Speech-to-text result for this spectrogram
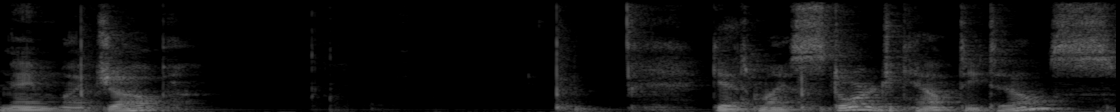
name my job, get my storage account details,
